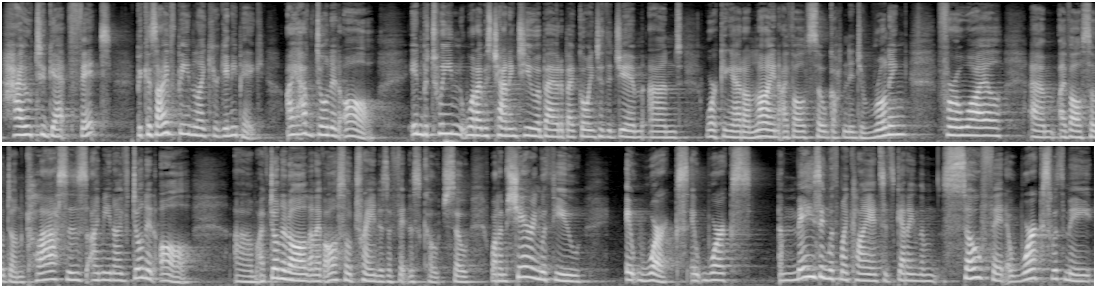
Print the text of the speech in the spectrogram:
how to get fit because I've been like your guinea pig. I have done it all. In between what I was chatting to you about, about going to the gym and working out online, I've also gotten into running for a while. Um, I've also done classes. I mean, I've done it all. Um, I've done it all, and I've also trained as a fitness coach. So, what I'm sharing with you, it works. It works amazing with my clients. It's getting them so fit. It works with me.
